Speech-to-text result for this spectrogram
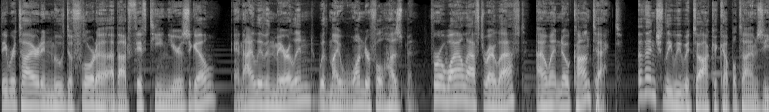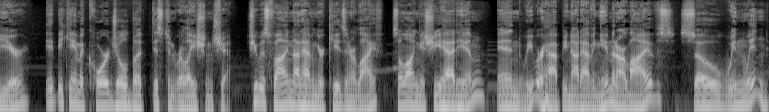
They retired and moved to Florida about 15 years ago, and I live in Maryland with my wonderful husband. For a while after I left, I went no contact. Eventually, we would talk a couple times a year. It became a cordial but distant relationship. She was fine not having her kids in her life, so long as she had him, and we were happy not having him in our lives, so win win.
